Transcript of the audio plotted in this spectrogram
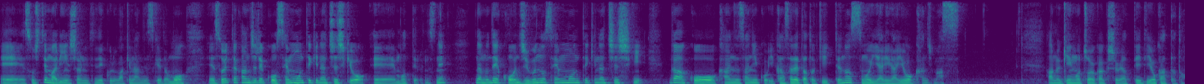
えーそしてま臨床に出てくるわけなんですけども、えそういった感じでこう専門的な知識を、え持ってるんですね。なのでこう自分の専門的な知識がこう患者さんにこう生かされた時っていうのはすごいやりがいを感じます。あの言語聴覚士をやっていてよかったと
